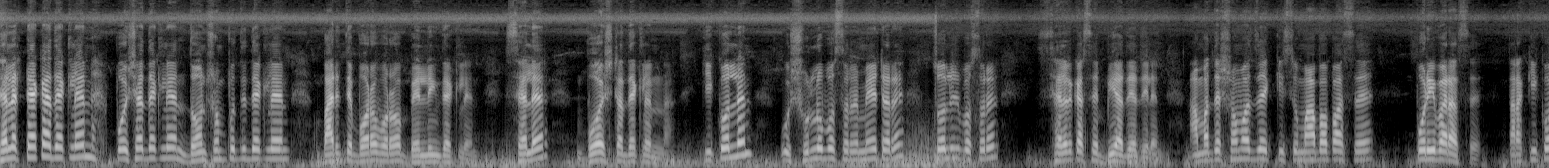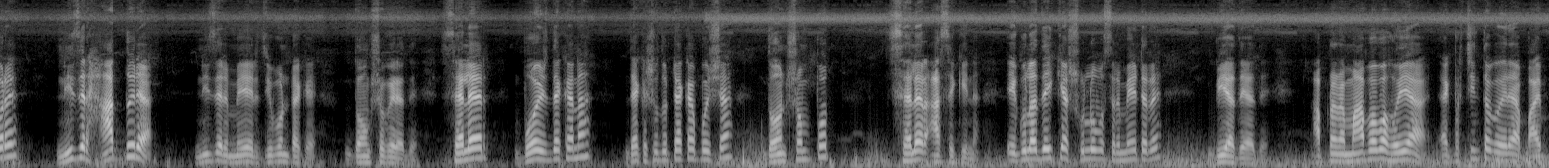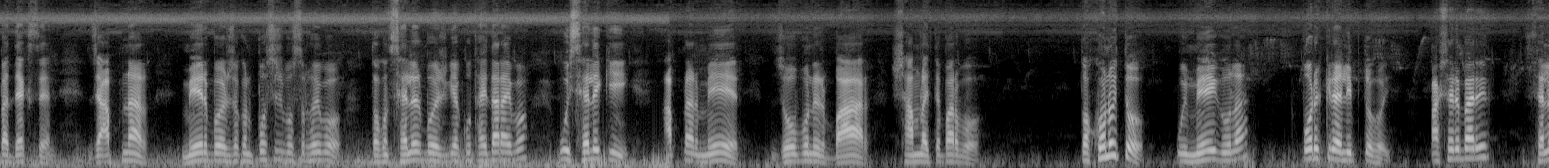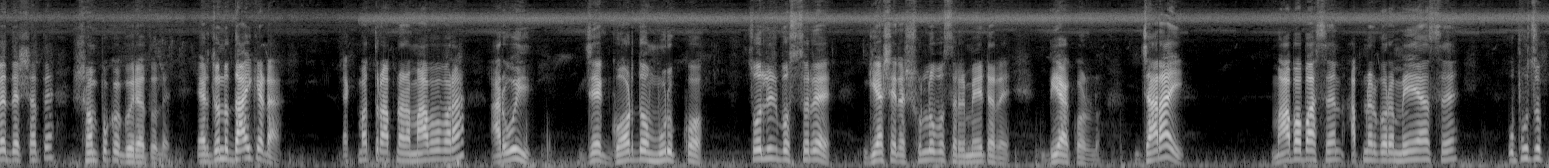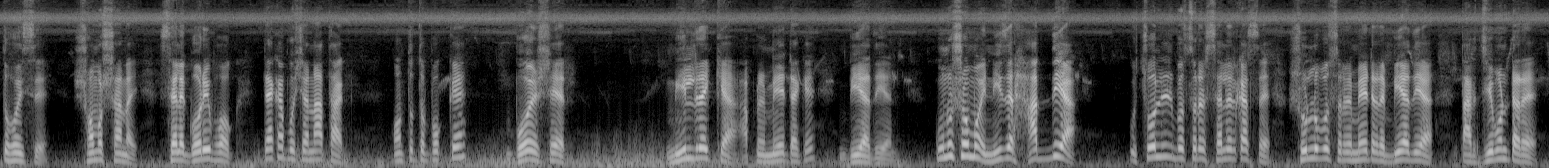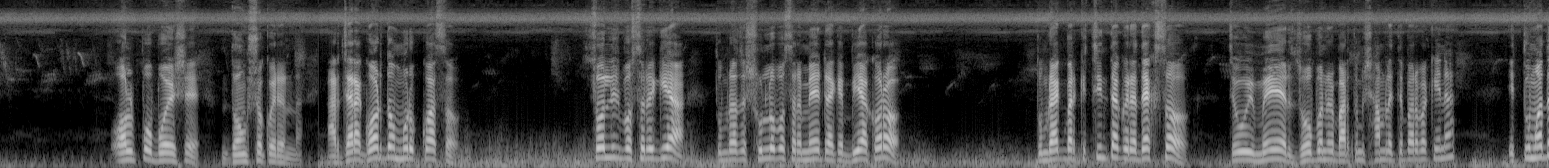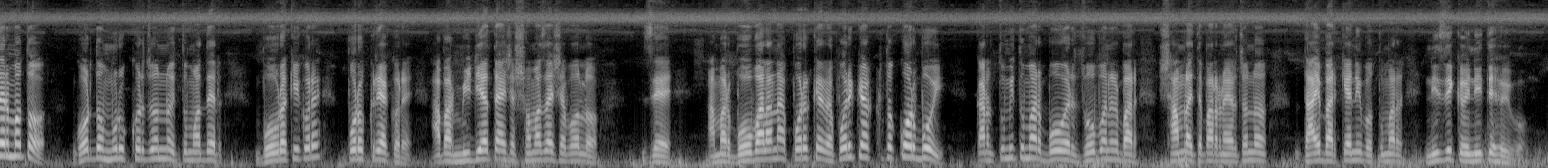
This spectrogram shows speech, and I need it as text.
ছেলের টাকা দেখলেন, পয়সা দেখলেন, ধন সম্পত্তি দেখলেন, বাড়িতে বড় বড় বিল্ডিং দেখলেন। ছেলের বয়সটা দেখলেন না। কি করলেন? ওই ষোলো বছরের মেয়েটারে চল্লিশ বছরের ছেলের কাছে বিয়া দিয়ে দিলেন। আমাদের সমাজে কিছু মা বাবা আছে, পরিবার আছে, তারা কি করে? নিজের হাত ধইরা নিজের মেয়ের জীবনটাকে ধ্বংস করে দেয়। ছেলের বয়স দেখে না, দেখে শুধু টাকা, পয়সা, ধন সম্পদ ছেলের আছে কিনা। এগুলা দেখিয়া ষোলো বছরের মেয়েটারে বিয়া দেয়া দেয়। আপনারা মা বাবা হইয়া একবার চিন্তা কইরা বাইবা দেখছেন যে আপনার মেয়ের বয়স যখন পঁচিশ বছর হইব, তখন ছেলের বয়স গিয়া কোথায় দাঁড়াইব? ওই ছেলে কি আপনার মেয়ের যৌবনের বার সামলাইতে পারব? তখনই তো ওই মেয়েগুলা প্রক্রিয়ায় লিপ্ত হই। পাশের বাড়ির ছেলেদের সাথে সম্পর্ক গড়ে তোলে। এর জন্য দায় কেটা একমাত্র আপনারা মা বাবারা আর ওই যে গর্দ মূর্খ চল্লিশ বছরে গিয়া সেটা ষোলো বছরের মেয়েটারে বিয়া করল। যারাই মা বাবা আছেন, আপনার ঘরে মেয়ে আছে, উপযুক্ত হয়েছে, সমস্যা নাই। ছেলে গরিব হোক টাকা পয়সা না থাক, অন্তত পক্ষে বয়সের মিল রেখা আপনার মেয়েটাকে বিয়া দিয়েন। কোনো সময় নিজের হাত দিয়া ওই চল্লিশ বছরের ছেলের কাছে ষোলো বছরের মেয়েটারে বিয়া দিয়া তার জীবনটারে অল্প বয়সে ধ্বংস করেন না। আর যারা গর্দ মূর্খ আছো, চল্লিশ বছরে গিয়া তোমরা যে ষোলো বছরের মেয়েটাকে বিয়া করো তোমরা একবার কি চিন্তা করে দেখছ যে ওই মেয়ের যৌবনের বার তুমি সামলাইতে পারবা কি না এই তোমাদের মতো গর্দ মুরুক্ষর জন্যই তোমাদের বউরা কি করে? প্রক্রিয়া করে। আবার মিডিয়াতে এসে, সমাজে এসে বলো যে, আমার বউ বালা না, প্রক্রিয়া পরীক্ষা তো করবই। কারণ তুমি তোমার বউয়ের যৌবনের বার সামলাইতে পারো না, এর জন্য দায়বার কে নিব? তোমার নিজেকেই নিতে হইব।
